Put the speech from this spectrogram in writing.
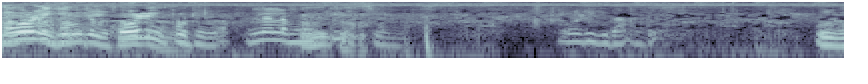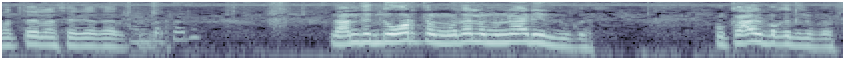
சமைக்கல கோழிக்கு. போட்டுருவோம் இல்லை இல்லை முட்டிச்சு கோழிக்கு தான் அது. மற்றதெல்லாம் சரியாக தான் இந்த இருக்கு. பாரு இந்த அந்த இந்த ஓரத்தில் முதல்ல முன்னாடி இருக்கு பாரு. உன் கால் பக்கத்தில் பாரு.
